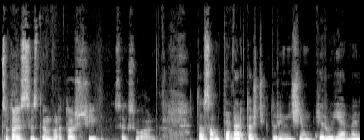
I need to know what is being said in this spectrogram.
Co to jest system wartości seksualnych? To są te wartości, którymi się kierujemy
